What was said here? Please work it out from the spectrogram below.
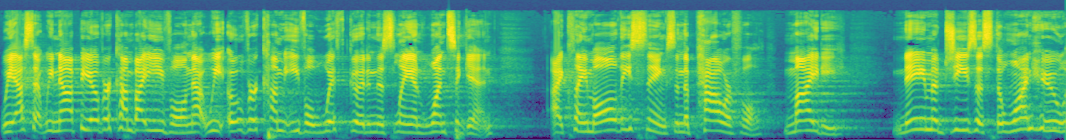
We ask that we not be overcome by evil and that we overcome evil with good in this land once again. I claim all these things in the powerful, mighty name of Jesus, the one who,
